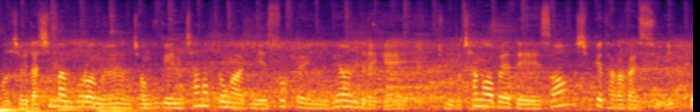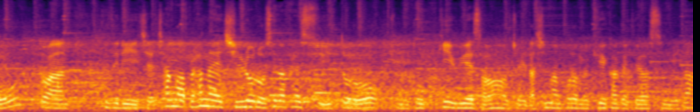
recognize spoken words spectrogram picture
어, 저희 나침반 포럼은 전국에 있는 창업 동아리에 수속되어 있는 회원들에게 좀 더 창업에 대해서 쉽게 다가갈 수 있고 또한 그들이 이제 창업을 하나의 진로로 생각할 수 있도록 좀 돕기 위해서 저희 나침반 포럼을 기획하게 되었습니다.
